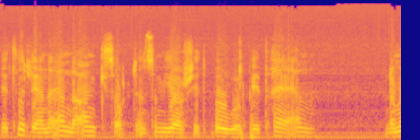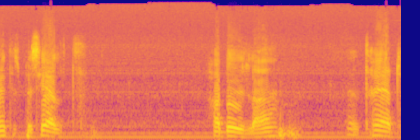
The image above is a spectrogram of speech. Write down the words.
Det är tydligen den enda anksorten som gör sitt bo uppe i trän. De är inte speciellt habila eh, träd,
